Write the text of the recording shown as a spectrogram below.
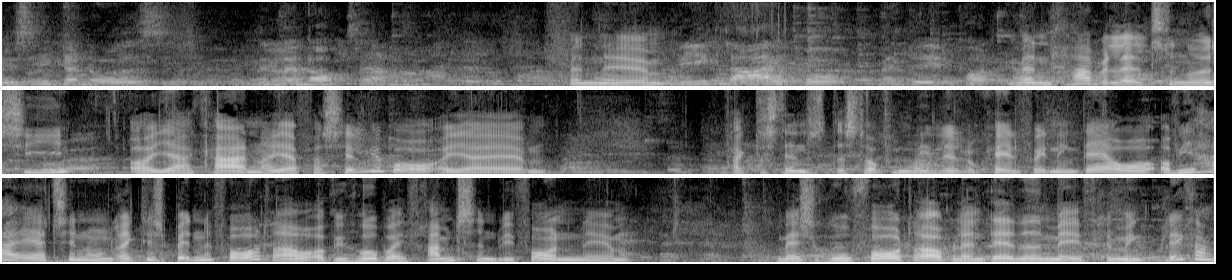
hvis I ikke har noget at sige. Men den optager. Men, øh, Vi er ikke live på, men det er en podcast. Man har vel altid noget at sige. Og jeg er Karen, og jeg er fra Silkeborg, og jeg er øh, faktisk den, der står for en lille lokalforening derovre. Og vi har jer til nogle rigtig spændende foredrag, og vi håber i fremtiden, vi får en øh, masse gode foredrag, blandt andet med Flemming Blikker,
